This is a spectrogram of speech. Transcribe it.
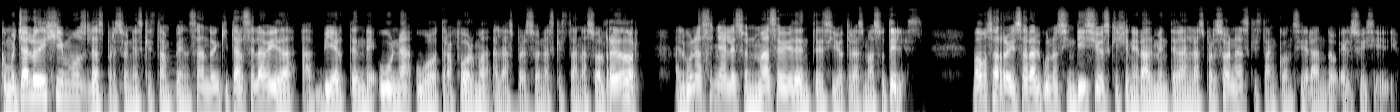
Como ya lo dijimos, las personas que están pensando en quitarse la vida advierten de una u otra forma a las personas que están a su alrededor. Algunas señales son más evidentes y otras más sutiles. Vamos a revisar algunos indicios que generalmente dan las personas que están considerando el suicidio.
